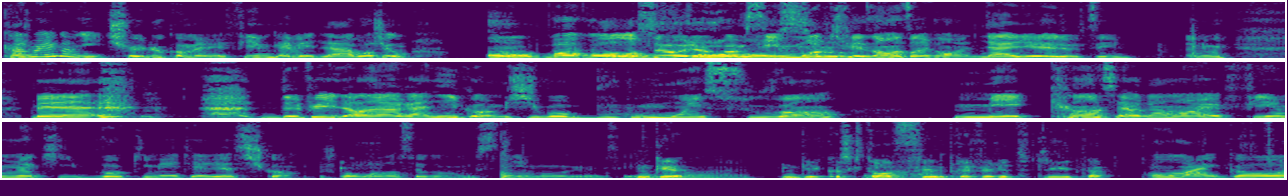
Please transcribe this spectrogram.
Quand je voyais comme des trailers, comme un film qui avait de la bas j'étais comme. On va voir On ça, là. Comme c'est moi qui faisais, on dirait qu'on allait, là, tu sais. Anyway. Ben. depuis les dernières années, comme j'y vais beaucoup moins souvent. Mais quand il y a vraiment un film là, qui va, qui m'intéresse, je suis comme, je vais voir ça comme au cinéma. Là. Ok. vraiment, euh, Ok, qu'est-ce que ton film préféré de tous les temps? oh my god.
